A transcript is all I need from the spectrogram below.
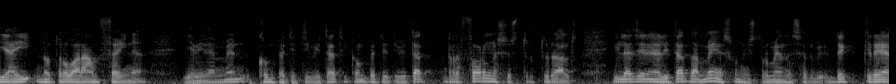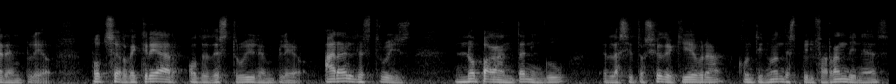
i ahir no trobaran feina. I evidentment competitivitat i competitivitat, reformes estructurals. I la Generalitat també és un instrument de, servir, de crear empleo. Pot ser de crear o de destruir empleo. Ara el destruís no pagant a ningú en la situació de quiebra continuen despilfarrant diners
